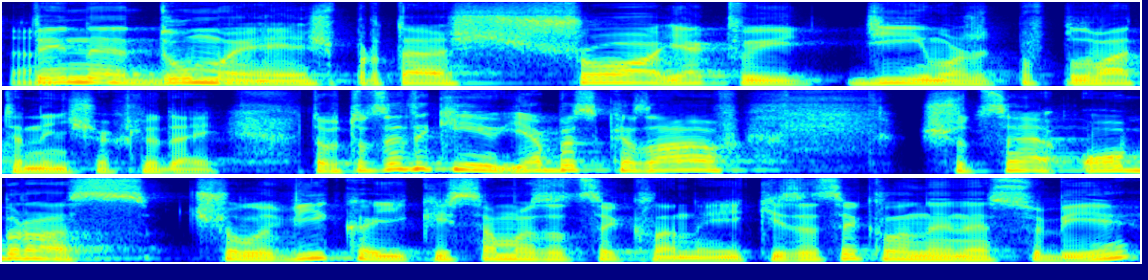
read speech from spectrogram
Так. ти не думаєш про те, що як твої дії можуть повпливати на інших людей. Тобто, це такий, я би сказав, що це образ чоловіка, який самозациклений, який зациклений на собі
